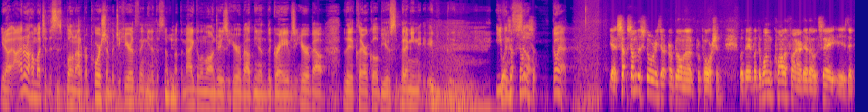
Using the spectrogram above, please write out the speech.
you know, I don't know how much of this is blown out of proportion, but you hear the thing, you know, the stuff Mm-hmm. about the Magdalene laundries, you hear about, you know, the graves, you hear about the clerical abuse. But I mean, even Well, so- so, go ahead. Yeah, so, some of the stories are, are blown out of proportion, but the but the one qualifier that I will say is that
